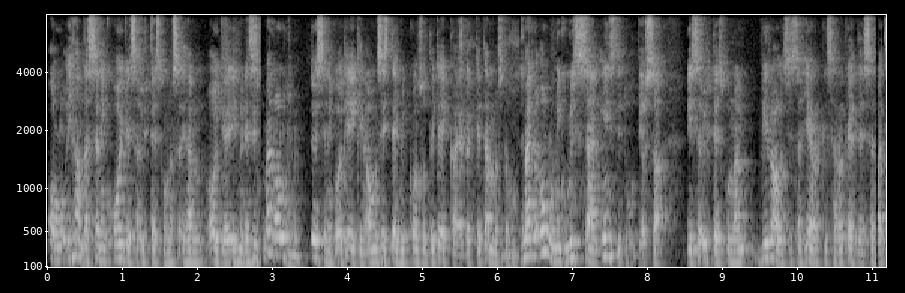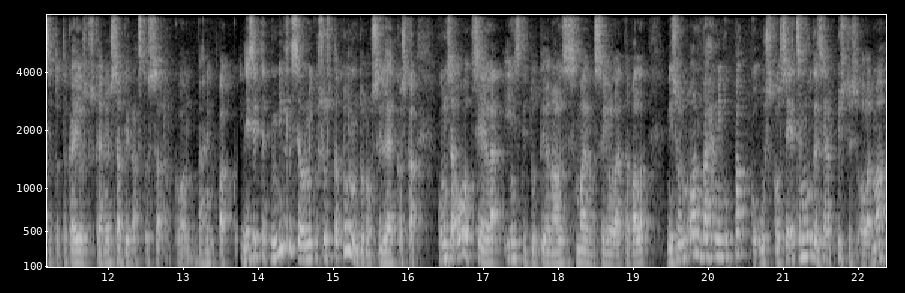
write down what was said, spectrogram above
ollut ihan tässä niin kuin oikeassa yhteiskunnassa ihan oikea ihminen. Siis mä en ollut mm. töissä niin kuin oikein ikinä. Olen siis tehnyt konsulttikeikkaa ja kaikkea tämmöistä, mutta mä en ollut niin kuin missään instituutiossa niissä yhteiskunnan virallisissa hierarkisissa rakenteissa, paitsi totta kai joskus käynyt jossain virastossa, kun on vähän niin kuin pakko. Niin sitten, että miltä se on niin kuin susta tuntunut silleen, että koska kun sä oot siellä institutionaalisessa maailmassa jollain tavalla, niin sun on vähän niin kuin pakko uskoa se, että sä muuten siellä pystyisi olemaan.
